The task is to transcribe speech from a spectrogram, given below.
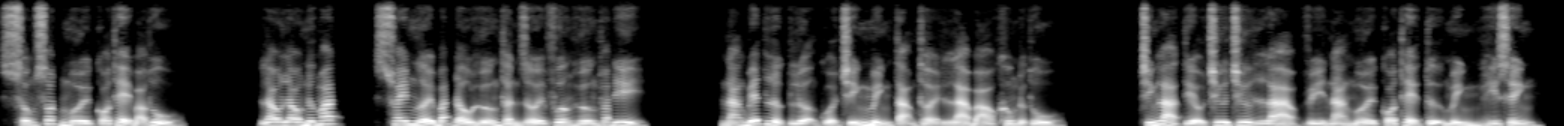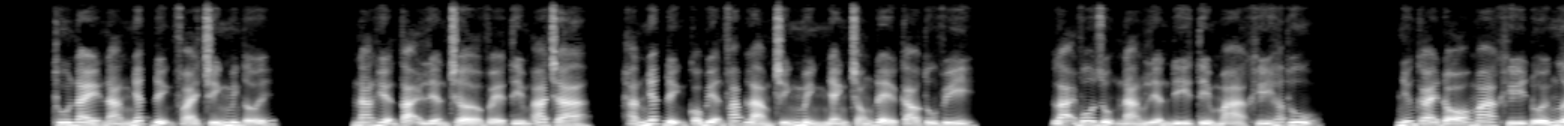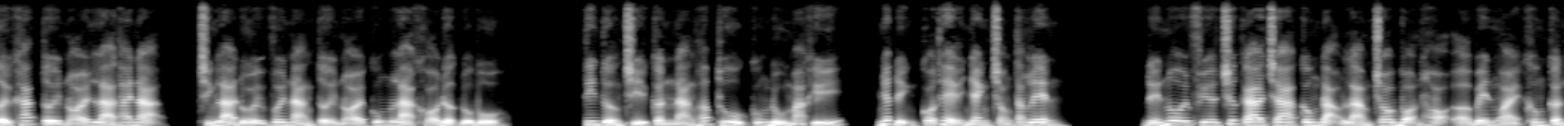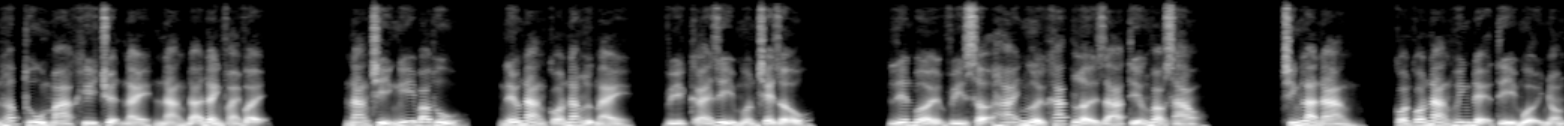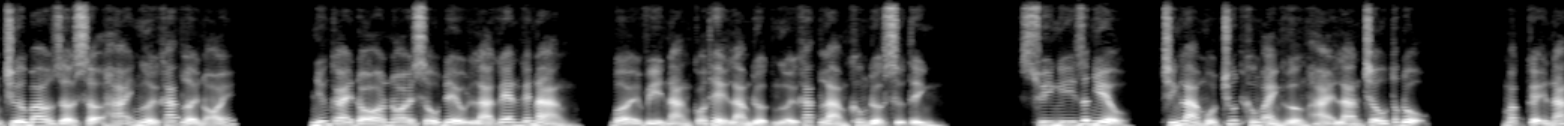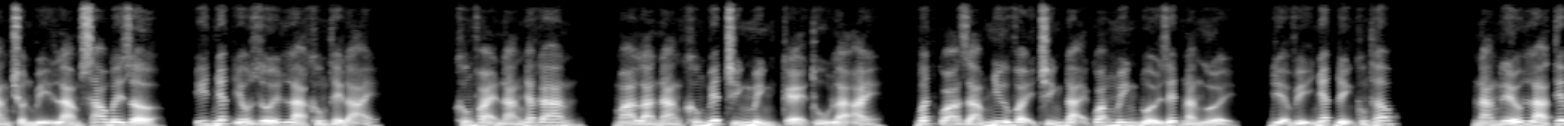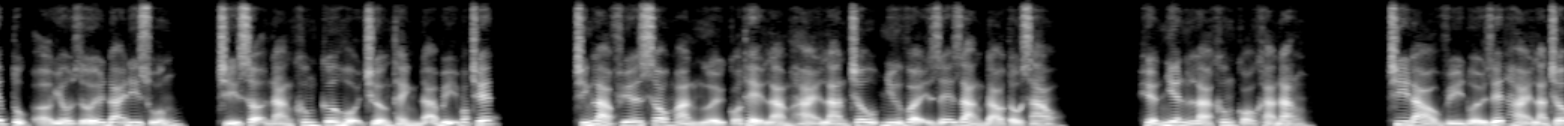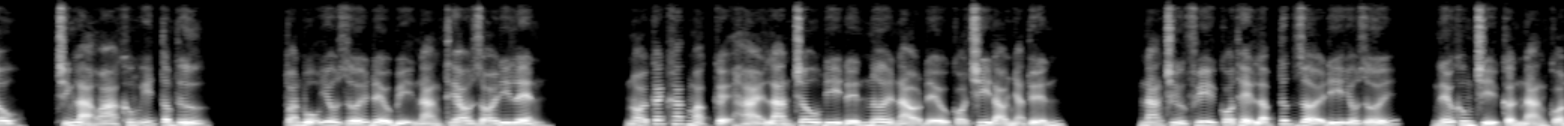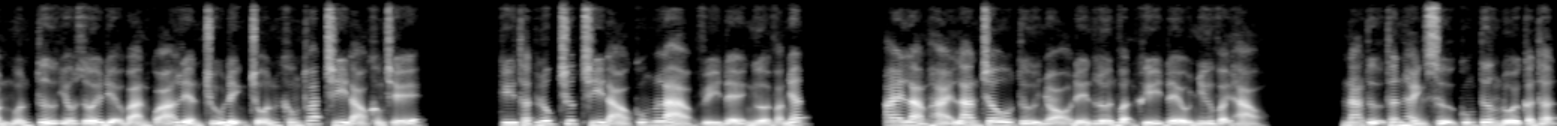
Sống sót mới có thể báo thủ. Lau lau nước mắt, xoay người bắt đầu hướng thần giới phương hướng thoát đi. Nàng biết lực lượng của chính mình tạm thời là báo không được thủ. Chính là tiểu chư chư là vì nàng mới có thể tự mình hy sinh. Thu này nàng nhất định phải chính mình tới. Nàng hiện tại liền trở về tìm A cha, hắn nhất định có biện pháp làm chính mình nhanh chóng để cao tu vi. Lại vô dụng nàng liền đi tìm ma khí hấp thu. Những cái đó ma khí đối người khác tới nói là tai nạn, chính là đối với nàng tới nói cũng là khó được đổ bổ. Tin tưởng chỉ cần nàng hấp thu cũng đủ ma khí, nhất định có thể nhanh chóng tăng lên. Đến nỗi phía trước A cha công đạo làm cho bọn họ ở bên ngoài không cần hấp thu ma khí chuyện này nàng đã đành phải vậy. Nàng chỉ nghĩ báo thù, nếu nàng có năng lực này, vì cái gì muốn che giấu. Liên bởi vì sợ hãi người khác lời ra tiếng vào sao. Chính là nàng, còn có nàng huynh đệ tỷ muội nhóm chưa bao giờ sợ hãi người khác lời nói. Những cái đó nói xấu đều là ghen ghét nàng, bởi vì nàng có thể làm được người khác làm không được sự tình. Suy nghĩ rất nhiều, chính là một chút không ảnh hưởng Hải Lan Châu tốc độ. Mặc kệ nàng chuẩn bị làm sao bây giờ, ít nhất yêu giới là không thể đãi. Không phải nàng nhát gan, mà là nàng không biết chính mình kẻ thù là ai, bất quá dám như vậy chính đại quang minh đuổi giết nàng người, địa vị nhất định không thấp. Nàng nếu là tiếp tục ở yêu giới đại đi xuống, chỉ sợ nàng không cơ hội trưởng thành đã bị bóc chết. Chính là phía sau màn người có thể làm Hải Lan Châu như vậy dễ dàng đào tẩu sao. Hiển nhiên là không có khả năng. Chi Đảo vì đuổi giết Hải Lan Châu, chính là hoa không ít tâm tư. Toàn bộ yêu giới đều bị nàng theo dõi đi lên. Nói cách khác mặc kệ Hải Lan Châu đi đến nơi nào đều có chi Đảo nhãn tuyến. Nàng trừ phi có thể lập tức rời đi yêu giới, nếu không chỉ cần nàng còn muốn từ yêu giới địa bàn quá liền chú định trốn không thoát chi đảo không chế. Kỳ thật lúc trước chi đảo cũng là vì để ngừa vặn nhất. Ai làm Hải Lan Châu từ nhỏ đến lớn vận khí đều như vậy hảo. Nàng tự thân hành sự cũng tương đối cẩn thận.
